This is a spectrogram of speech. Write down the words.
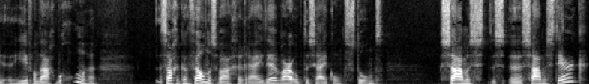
uh, hier vandaag begonnen, zag ik een vuilniswagen rijden waar op de zijkant stond: samen, samen sterk,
